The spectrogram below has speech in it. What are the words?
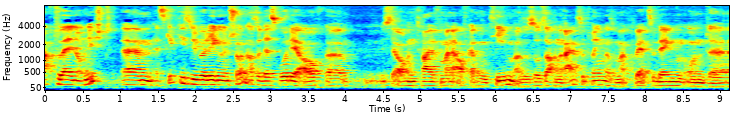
Aktuell noch nicht. Ähm, es gibt diese Überlegungen schon, also das wurde ja auch, äh, ist ja auch ein Teil von meiner Aufgabe im Team, also so Sachen reinzubringen, also mal quer zu denken und äh,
